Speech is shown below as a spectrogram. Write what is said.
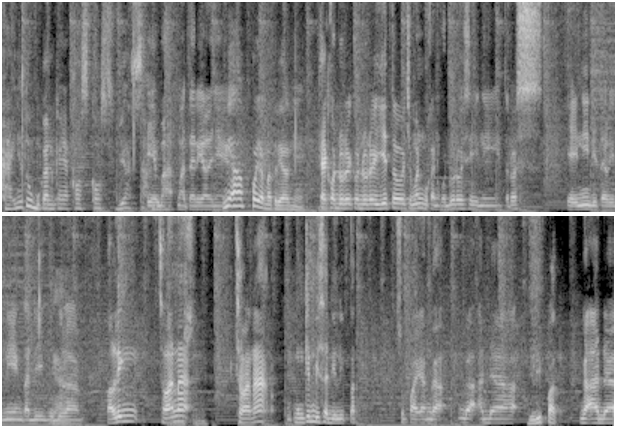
kayaknya tuh bukan kayak kaos-kaos biasa. Iya, gitu. bah materialnya. Ini apa ya materialnya? Kayak kodure-kodure gitu, cuman bukan kodure sih ini. Terus ya ini detail ini yang tadi gue Ya. bilang. Paling celana celana mungkin bisa dilipat supaya nggak nggak ada Dilipat. nggak ada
